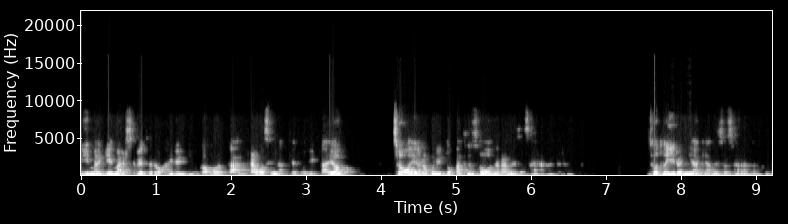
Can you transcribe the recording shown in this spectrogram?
이, 말- 이 말씀에 들어와 있는 이유가 뭘까라고 생각해 보니까요. 저와 여러분이 똑같은 서원을 하면서 살아가더라고요. 저도 이런 이야기 하면서 살아가거든요.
